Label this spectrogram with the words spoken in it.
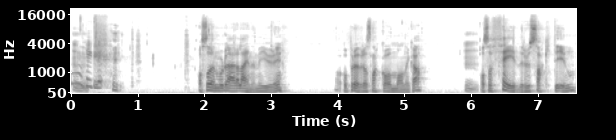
Mm. Også den hvor du er aleine med jury og prøver å snakke om Monica, Mm. og så fader hun sakte inn.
